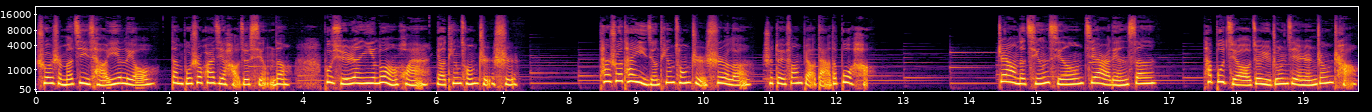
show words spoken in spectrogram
说什么技巧一流，但不是画技好就行的，不许任意乱画，要听从指示。他说他已经听从指示了，是对方表达的不好。这样的情形接二连三，他不久就与中介人争吵，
